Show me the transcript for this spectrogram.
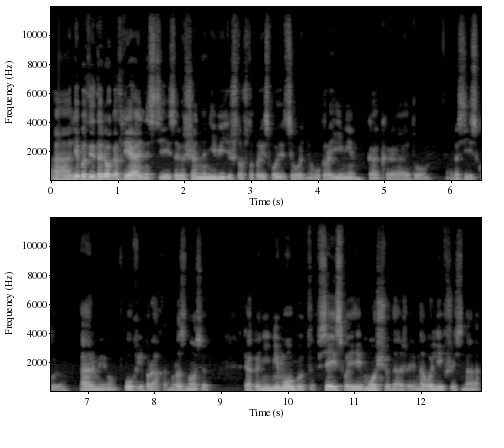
а, либо ты далек от реальности и совершенно не видишь то, что происходит сегодня в Украине, как э, эту российскую армию в пух и прах там разносят, как они не могут всей своей мощью даже, навалившись на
